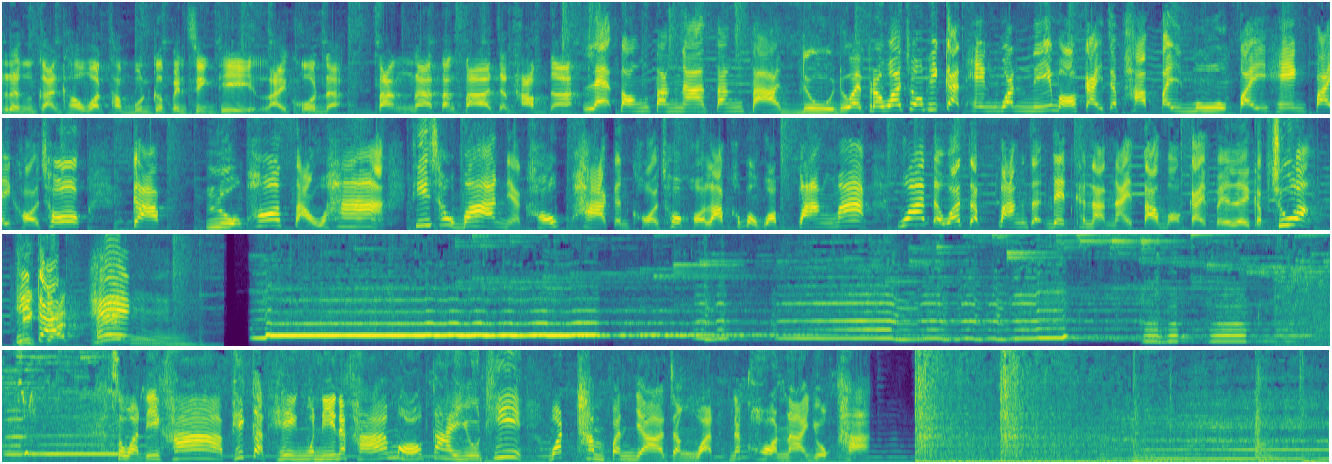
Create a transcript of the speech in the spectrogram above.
เรื่องของการเข้าวัดทำบุญก็เป็นสิ่งที่หลายคนน่ะตั้งหน้าตั้งตาจะทำนะและต้องตั้งหน้าตั้งตาดูด้วยเพราะว่าช่วงพิกัดเฮงวันนี้หมอไก่จะพาไปมูไปเฮงไปขอโชคกับหลวงพ่อเสาห้าที่ชาวบ้านเนี่ยเขาพากันขอโชคขอลาบเขาบอกว่าปังมาก ว่าแต่ว่าจะปังจะเด็ดขนาดไหนตามหมอไก่ไปเลยกับช่วงพิกัดเฮง สวัสดีค่ะ พิกัดเฮงวันนี้นะคะ หมอไก่อยู่ที่วัดธรรมปัญญาจังหวัดนครนายกค่ะ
